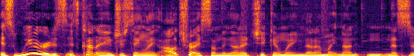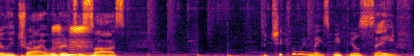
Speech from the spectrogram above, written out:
it's weird. It's, it's kind of interesting. Like I'll try something on a chicken wing that I might not necessarily try, whether it's a Mm-hmm. sauce. The chicken wing makes me feel safe.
